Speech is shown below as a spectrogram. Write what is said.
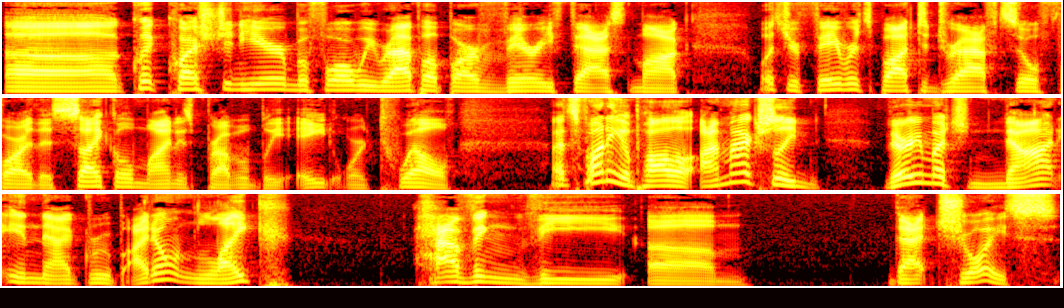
Uh, quick question here before we wrap up our very fast mock. What's your favorite spot to draft so far this cycle? Mine is probably 8 or 12. That's funny, Apollo. I'm actually very much not in that group. I don't like having the um, that choice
